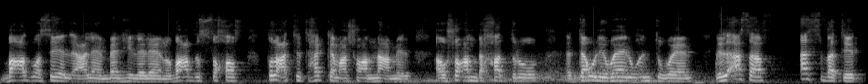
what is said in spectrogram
بعض وسائل الإعلام بين هلالين وبعض الصحف طلعت تتهكم على شو عم نعمل أو شو عم بحضروا الدولة وين وأنتم وين. للأسف أثبتت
